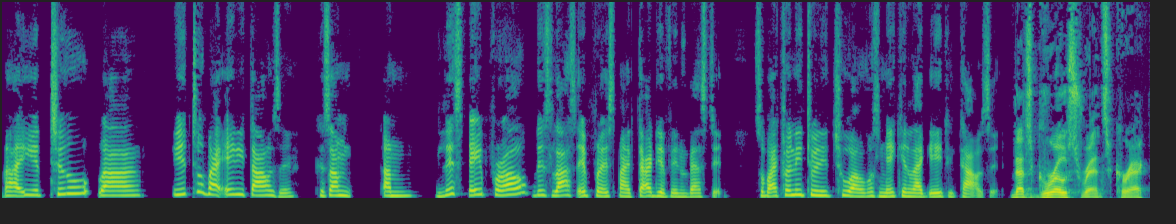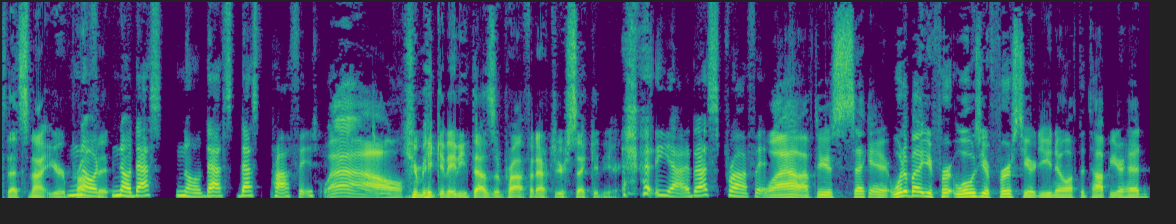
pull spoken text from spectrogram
By year two, uh, year two by 80,000. Cause I'm, I'm this April, this last April is my third year of investing. So by 2022, I was making like 80,000. That's gross rents, correct? That's not your profit. No, no, that's, no, that's, that's profit. Wow. You're making 80,000 profit after your second year. yeah, that's profit. Wow. After your second year. What about your first? What was your first year? Do you know off the top of your head?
